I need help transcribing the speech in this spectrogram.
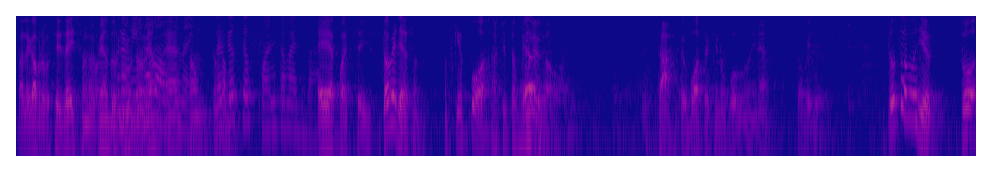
Tá legal para vocês aí? Estão me ouvindo pra no, mim tá mesmo? Bom é, também. então, então Vai tá ver bom. o seu fone tá mais baixo. É, pode ser isso. Então, beleza. Porque, pô... Aqui tá bem é... legal. Tá, eu boto aqui no volume, né? Então, beleza. Então tá bonito. Tô,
